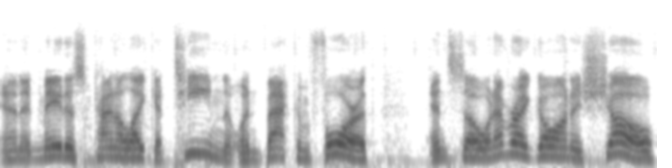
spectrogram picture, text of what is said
And it made us kind of like a team that went back and forth. And so whenever I go on his show,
